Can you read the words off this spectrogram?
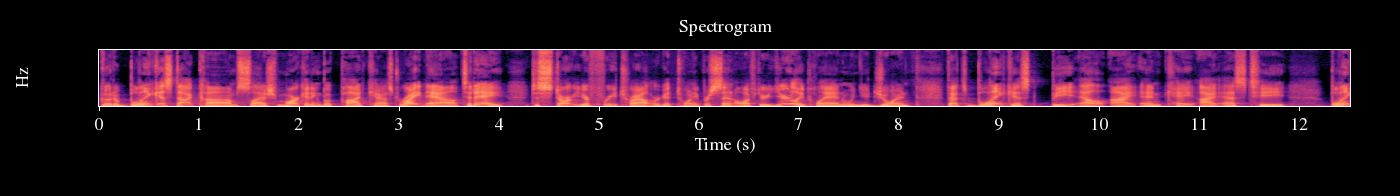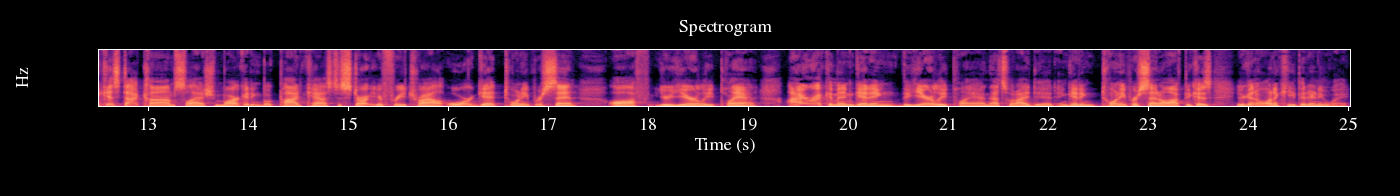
Go to Blinkist.com slash Marketing Book Podcast right now, today, to start your free trial or get 20% off your yearly plan when you join. That's Blinkist, B L I N K I S T Blinkist.com slash marketing book podcast to start your free trial or get 20% off your yearly plan. I recommend getting the yearly plan. That's what I did and getting 20% off because you're going to want to keep it anyway.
